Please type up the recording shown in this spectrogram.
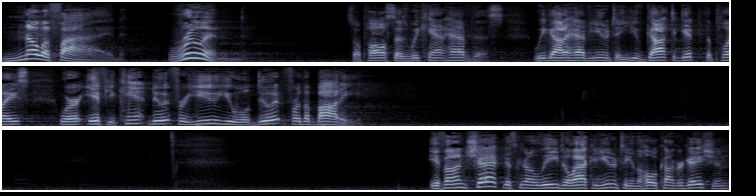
nullified, ruined. So Paul says we can't have this. We got to have unity. You've got to get to the place where if you can't do it for you, you will do it for the body. If unchecked, it's going to lead to lack of unity in the whole congregation.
